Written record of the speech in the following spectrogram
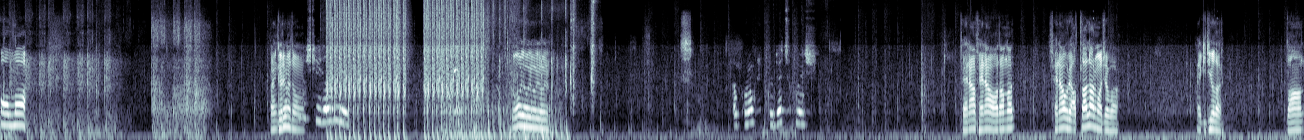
Allah. Ben göremedim. Bir şeyler. Oy oy oy oy. Aklıma küre çıkmış. Fena fena o adamlar fena vuruyor. Atlarlar mı acaba? Ha gidiyorlar. Lan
